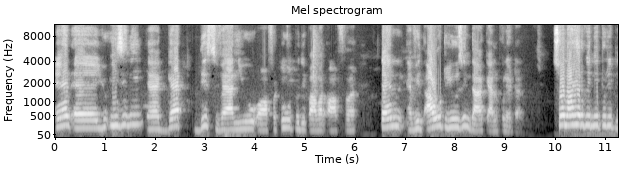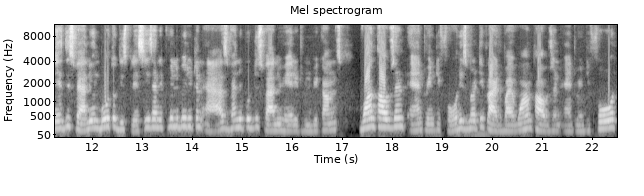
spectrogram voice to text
and uh, you easily uh, get this value of 2 to the power of uh, 10 without using the calculator. So now here we need to replace this value in both of these places and it will be written as when you put this value here it will becomes 1024 is multiplied by 1024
